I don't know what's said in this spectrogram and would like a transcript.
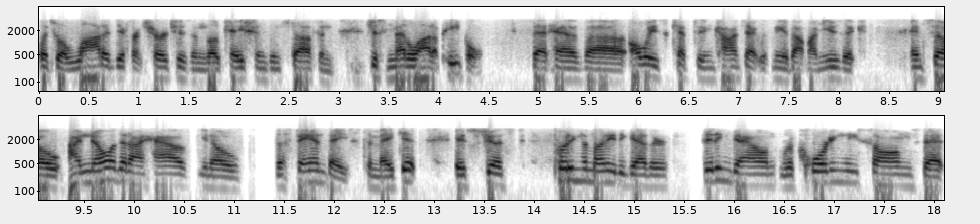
went to a lot of different churches and locations and stuff, and just met a lot of people that have uh, always kept in contact with me about my music. And so I know that I have you know the fan base to make it. It's just putting the money together, sitting down, recording these songs that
